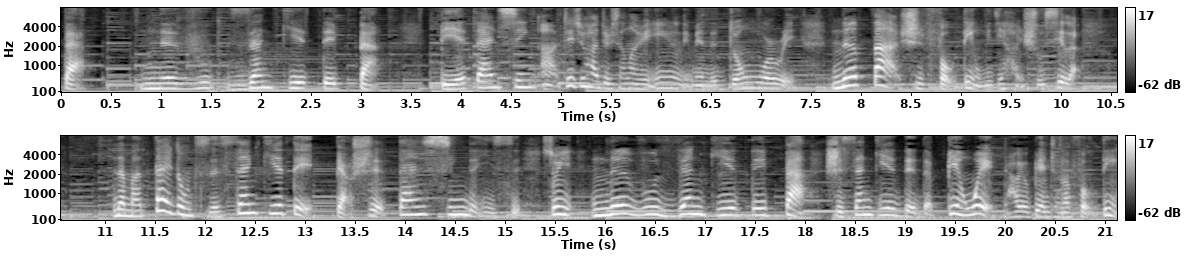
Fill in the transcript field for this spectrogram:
pas，ne vous inquiétez pas，别担心啊。这句话就相当于英语里面的 don't worry，ne pas 是否定，我们已经很熟悉了。那么带动词 s'inquiéter 表示担心的意思，所以 ne vous inquiétez pas 是 s'inquiéter 的变位，然后又变成了否定。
